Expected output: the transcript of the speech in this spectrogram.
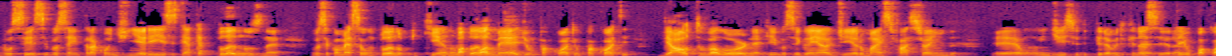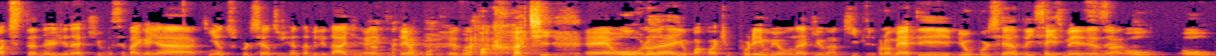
você se você entrar com dinheiro e existem até planos, né? Você começa um plano pequeno, um, um plano médio, um pacote, um pacote de alto valor, né? Que aí você ganha dinheiro mais fácil ainda é um indício de pirâmide financeira. É, tem né? o pacote standard, né, que você vai ganhar 500% de rentabilidade em é. tanto tempo. o pacote é, ouro, né, e o pacote premium, né, que, que promete 1000% em seis meses, né? Exato. né? Ou, ou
